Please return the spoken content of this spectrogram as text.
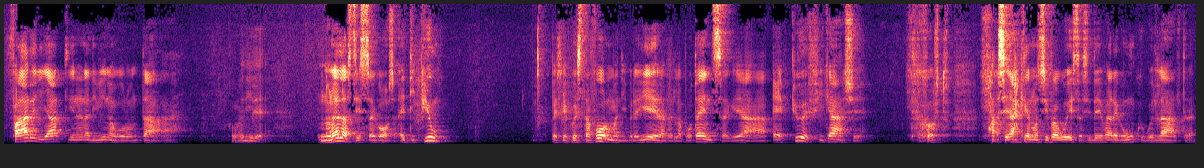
Fare gli atti nella divina volontà, come dire, non è la stessa cosa, è di più, perché questa forma di preghiera, per la potenza che ha, è più efficace, d'accordo? Ma se anche non si fa questa, si deve fare comunque quell'altra.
